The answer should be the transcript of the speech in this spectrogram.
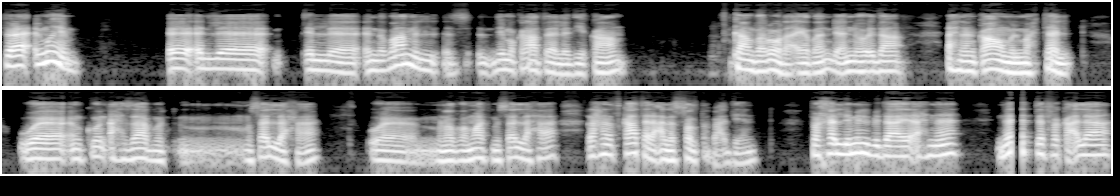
فالمهم النظام الديمقراطي الذي قام كان ضرورة أيضا لأنه إذا إحنا نقاوم المحتل ونكون أحزاب مسلحة ومنظمات مسلحة راح نتقاتل على السلطة بعدين. فخلي من البداية إحنا نتفق على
